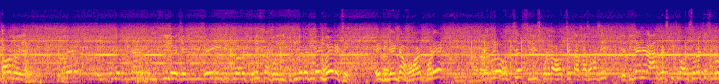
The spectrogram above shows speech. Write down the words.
সহজ হয়ে যাচ্ছে তবে এই এই যে ডিজাইনের যে মিস্ত্রি রয়েছে সেই এই যে কীভাবে পরিষ্কার করে দিচ্ছে কিন্তু এটা ডিজাইন হয়ে গেছে। এই ডিজাইনটা হওয়ার পরে যেগুলো হচ্ছে সিরিজ করে দেওয়া হচ্ছে তার পাশাপাশি যে ডিজাইনের আর বেশ কিছু অংশ রয়েছে সেগুলো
